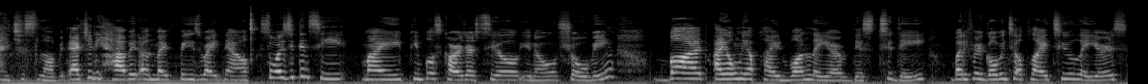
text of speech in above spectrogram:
I just love it. I actually have it on my face right now. So as you can see, my pimple scars are still, you know, showing. But I only applied one layer of this today. But if you're going to apply two layers,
